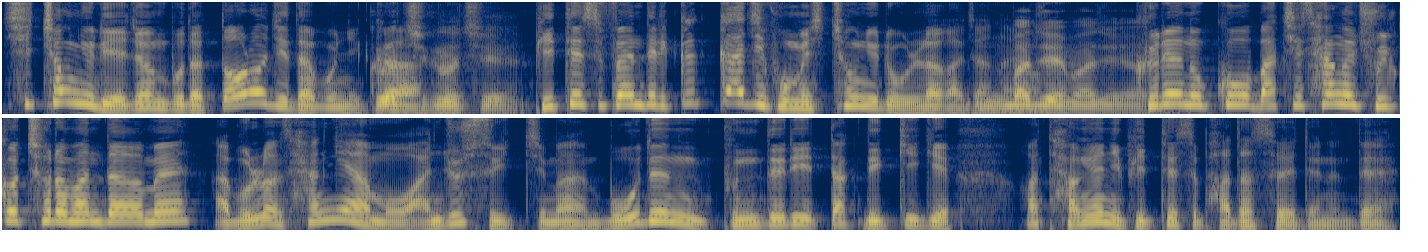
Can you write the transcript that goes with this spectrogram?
시청률이 예전보다 떨어지다 보니까 그렇지, 그렇지. BTS 팬들이 끝까지 보면 시청률이 올라가잖아요. 맞아요, 맞아요. 그래 놓고 마치 상을 줄 것처럼 한 다음에 아 물론 상이야 뭐 안 줄 수 있지만 모든 분들이 딱 느끼기에 아 당연히 BTS 받았어야 되는데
